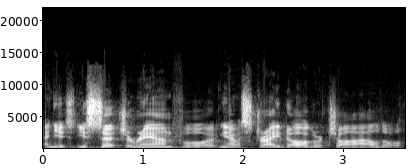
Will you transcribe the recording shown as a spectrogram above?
and you, you search around for you know, a stray dog or a child or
